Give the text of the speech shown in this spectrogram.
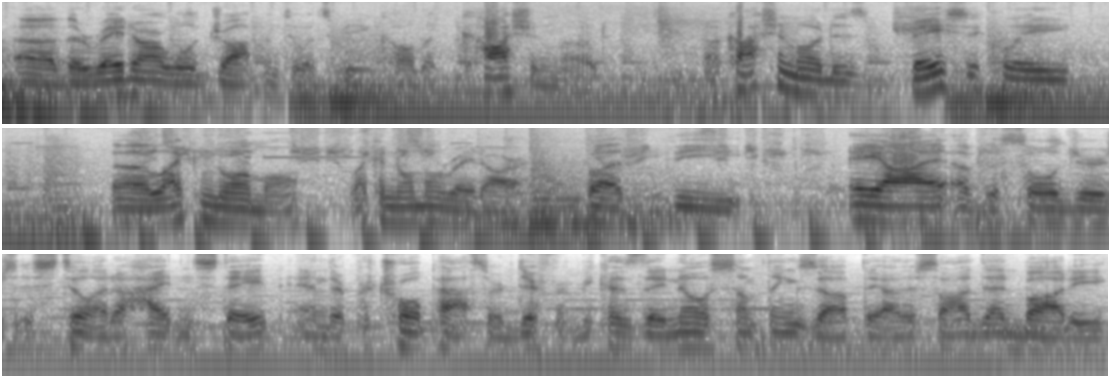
uh, the radar will drop into what's being called a caution mode. Now, caution mode is basically uh, like normal, like a normal radar, but the AI of the soldiers is still at a heightened state and their patrol paths are different because they know something's up. They either saw a dead body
